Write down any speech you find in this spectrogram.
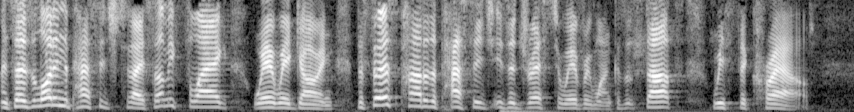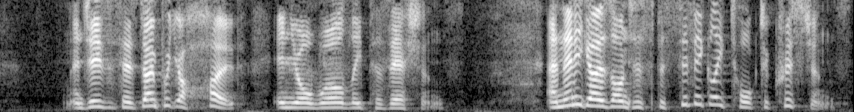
And so there's a lot in the passage today, so let me flag where we're going. The first part of the passage is addressed to everyone because it starts with the crowd. And Jesus says, Don't put your hope in your worldly possessions. And then he goes on to specifically talk to Christians.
